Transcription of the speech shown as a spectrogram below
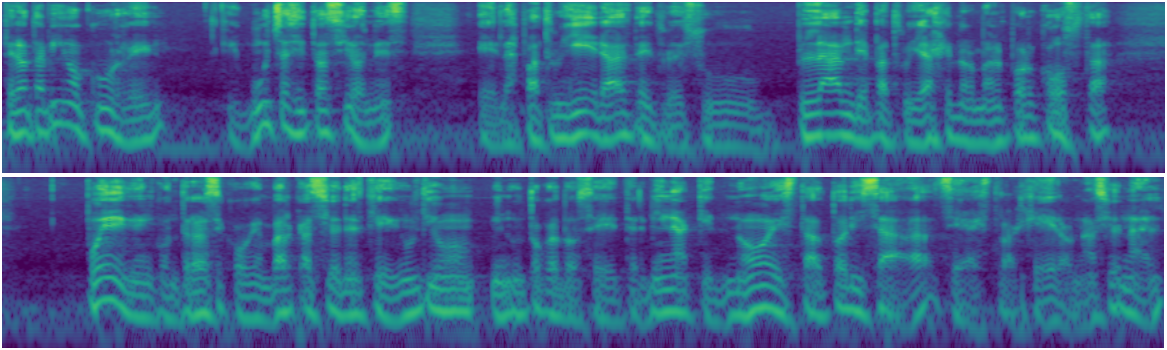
Pero también ocurre que en muchas situaciones eh, las patrulleras, dentro de su plan de patrullaje normal por costa, pueden encontrarse con embarcaciones que en último minuto cuando se determina que no está autorizada, sea extranjera o nacional,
